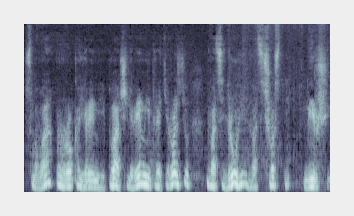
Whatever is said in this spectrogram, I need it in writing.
слова пророка Єремії, плач Єремії, 3 розділ, 22, 26 вірші.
